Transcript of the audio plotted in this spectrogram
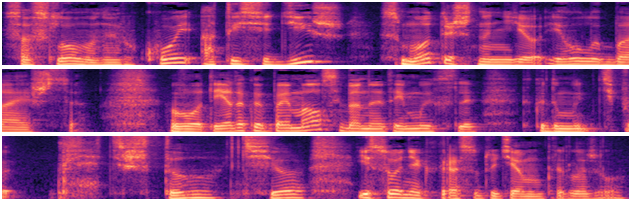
со сломанной рукой, а ты сидишь, смотришь на нее и улыбаешься. Вот, я такой поймал себя на этой мысли, такой думаю, типа, блядь, что, чё? И Соня как раз эту тему предложила.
